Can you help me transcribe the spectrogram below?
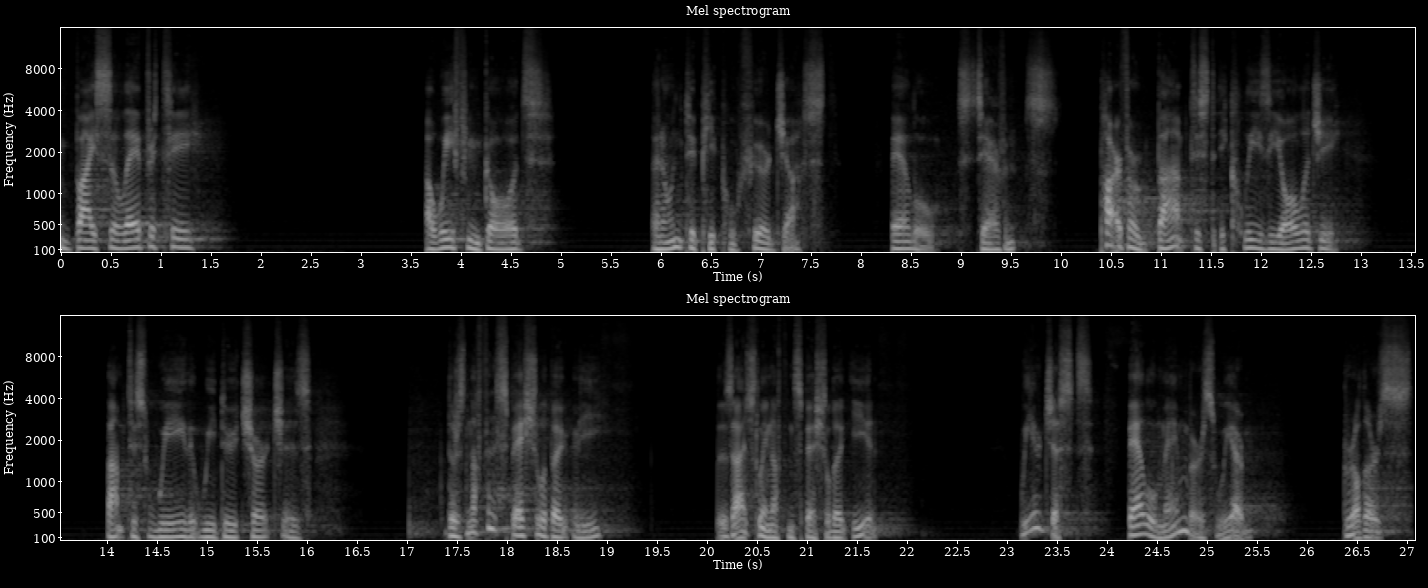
by celebrity, away from God, and onto people who are just fellow servants. Part of our Baptist ecclesiology, Baptist way that we do church is there's nothing special about me. There's actually nothing special about Ian. We are just fellow members. We are brothers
